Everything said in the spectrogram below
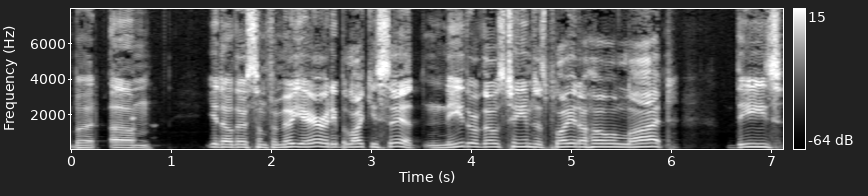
But um, you know, there's some familiarity, but like you said, neither of those teams has played a whole lot. These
